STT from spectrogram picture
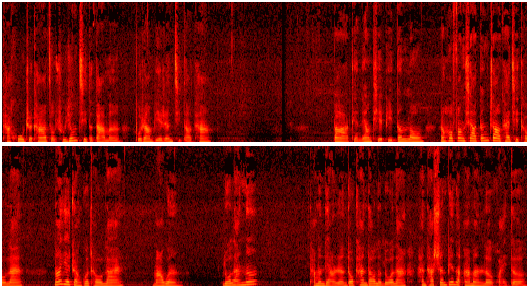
他护着他走出拥挤的大门，不让别人挤到他。爸点亮铁皮灯笼，然后放下灯罩，抬起头来。妈也转过头来。妈问。罗兰呢？他们两人都看到了罗兰和他身边的阿曼勒怀德。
